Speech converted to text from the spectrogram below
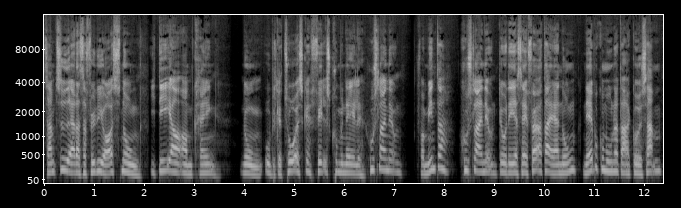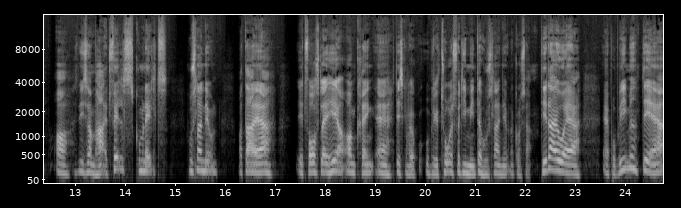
Samtidig er der selvfølgelig også nogle idéer omkring nogle obligatoriske fælleskommunale huslejenævn for mindre huslejenævn. Det var det, jeg sagde før. Der er nogle nabokommuner, der er gået sammen og ligesom har et fælles kommunalt huslejenævn. Og der er et forslag her omkring, at det skal være obligatorisk for de mindre huslejenævn at gå sammen. Det, der jo er er problemet, det er,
